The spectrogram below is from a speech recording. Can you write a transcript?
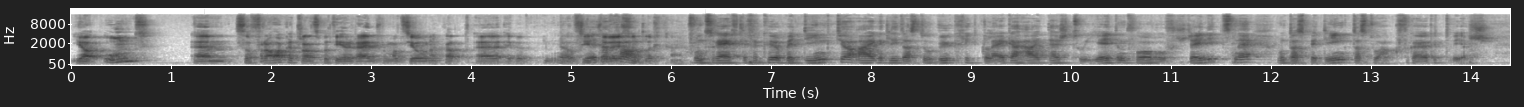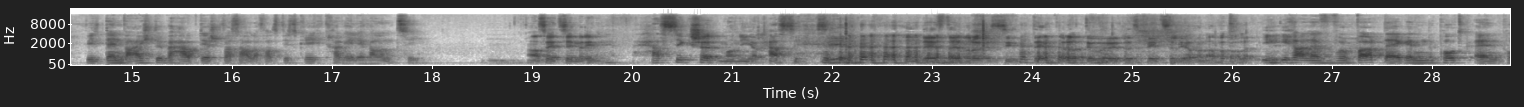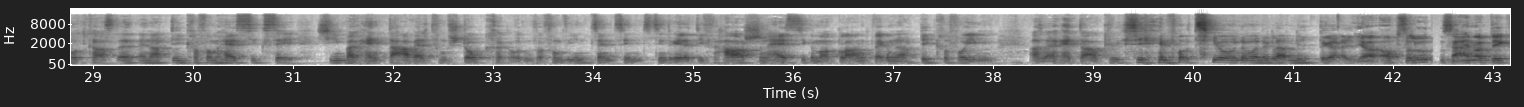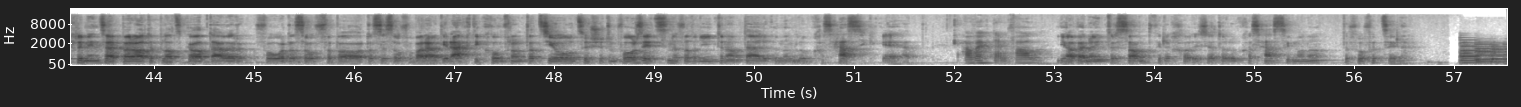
Ja, und ähm, so Fragen transportieren auch Informationen, gerade äh, eben ja, auf der Öffentlichkeit. Und das rechtliche Gehör bedingt ja eigentlich, dass du wirklich Gelegenheit hast, zu jedem Vorwurf Stellung zu nehmen und das bedingt, dass du auch gefragt wirst. Weil dann weißt du überhaupt erst, was allenfalls für das Gericht relevant sein kann. Also jetzt sind wir in hässigsten Manier hässig gewesen. und jetzt haben wir unsere Temperatur wieder ein bisschen runterholen. Ich, ich habe vor ein paar Tagen einen, Pod, äh, einen Podcast, äh, einen Artikel vom Hessig gesehen. Scheinbar haben die Anwälte vom Stocker oder vom Vincent sind, sind relativ harsch und mal gelangt wegen einem Artikel von ihm. Also er hat auch gewisse Emotionen, die er glaube mitträgt. Ja, absolut. Aus einem Artikel im Separatenplatz geht auch hervor, dass, offenbar, dass es offenbar auch direkte Konfrontation zwischen dem Vorsitzenden von der 9. Abteilung und dem Lukas Hessig gegeben hat. Auch wegen dem Fall? Ja, wäre noch interessant. Vielleicht kann uns ja der Lukas Hessig mal noch davon erzählen.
